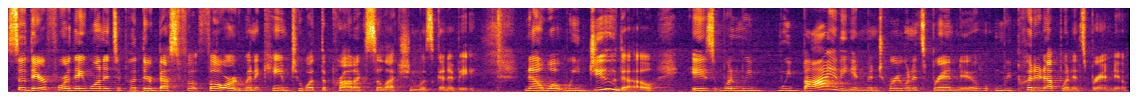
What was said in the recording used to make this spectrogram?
so therefore they wanted to put their best foot forward when it came to what the product selection was going to be. Now, what we do though is when we, we buy the inventory when it's brand new, we put it up when it's brand new.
